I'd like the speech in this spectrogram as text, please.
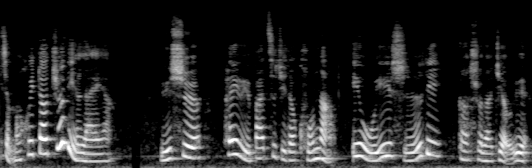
怎么会到这里来呀？于是黑羽把自己的苦恼一五一十地告诉了九月。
